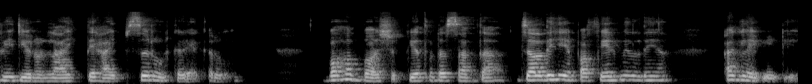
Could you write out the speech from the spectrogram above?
ਵੀਡੀਓ ਨੂੰ ਲਾਈਕ ਤੇ ਹਾਈਪ ਜ਼ਰੂਰ ਕਰਿਆ ਕਰੋ। ਬਹੁਤ ਬਹੁਤ ਸ਼ੁਕਰੀਆ ਤੁਹਾਡਾ ਸਭ ਦਾ ਜਲਦੀ ਹੀ ਆਪਾਂ ਫੇਰ ਮਿਲਦੇ ਹਾਂ ਅਗਲੇ ਵੀਡੀਓ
